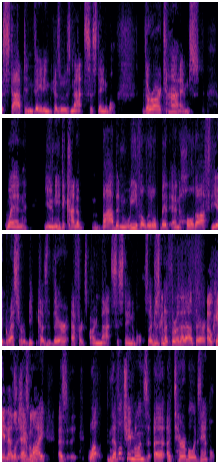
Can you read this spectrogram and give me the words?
stopped invading because it was not sustainable. There are times when you need to kind of bob and weave a little bit and hold off the aggressor because their efforts are not sustainable. So I'm just going to throw that out there. Okay, Neville as, as my as well, Neville Chamberlain's a, a, terrible example,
